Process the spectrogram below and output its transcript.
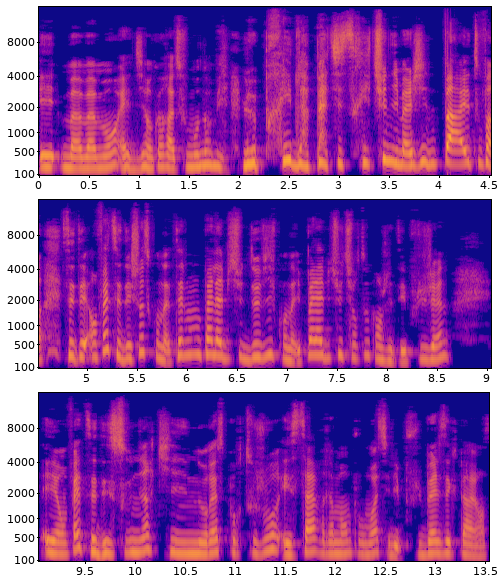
et ma maman, elle dit encore à tout le monde, non mais le prix de la pâtisserie, tu n'imagines pas et tout. Enfin, c'était, en fait, c'est des choses qu'on a tellement pas l'habitude de vivre, qu'on n'avait pas l'habitude, surtout quand j'étais plus jeune. Et en fait, c'est des souvenirs qui nous restent pour toujours. Et ça, vraiment, pour moi, c'est les plus belles expériences.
